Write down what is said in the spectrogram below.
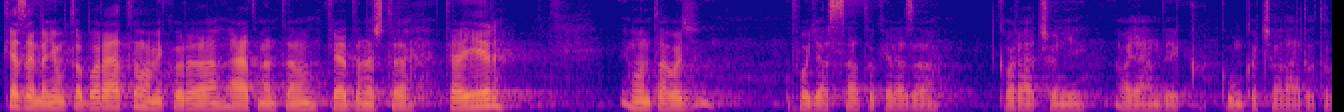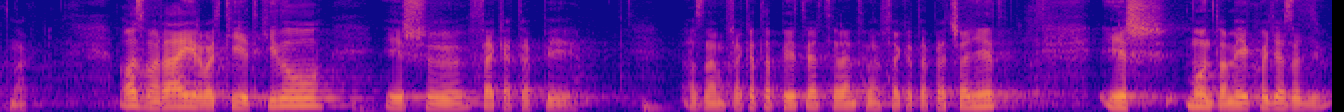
Kezembe nyomta barátom, amikor átmentem kedden este tejér, mondta, hogy fogyasszátok el ez a karácsonyi ajándékunk a családotoknak. Az van ráírva, vagy két kiló, és fekete P. Az nem fekete Pétert jelent, hanem fekete pecsenyét. És mondta még, hogy ez egy,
